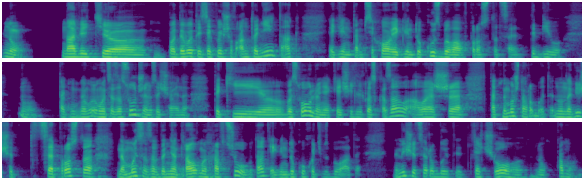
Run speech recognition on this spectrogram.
ну, навіть е, подивитись, як вийшов Антоні, так, як він там психував, як він доку збивав, просто це дебіл. Ну, так ми ми це засуджуємо, звичайно, такі е, висловлювання, які я ще тільки сказав, але ж е, так не можна робити. Ну навіщо це просто навмисне завдання травми гравцю, так як він доку хотів збивати. Навіщо це робити? Для чого? Ну камон.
